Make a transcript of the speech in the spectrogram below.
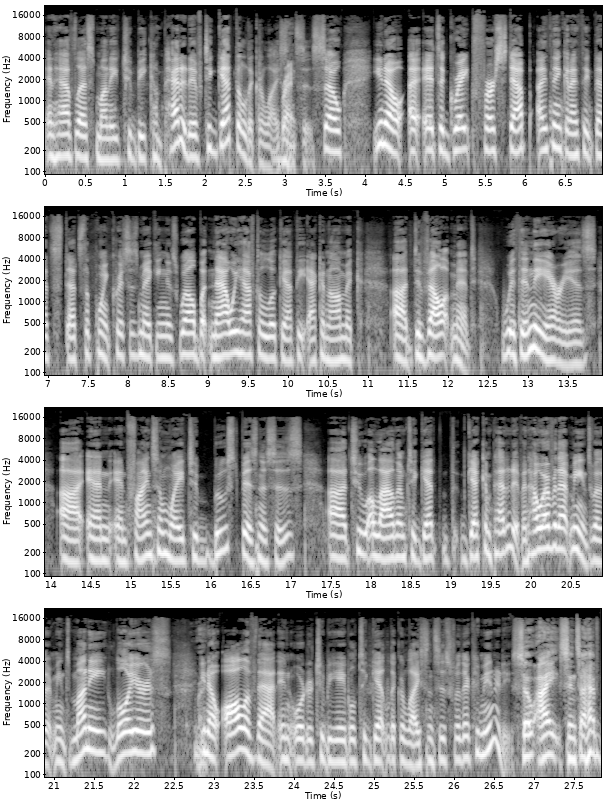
and have less money to be competitive to get the liquor licenses. So, you know, uh, it's a great first step, I think, and I think that's that's the point Chris is making as well. But now we have to look at the economic uh, development within the areas uh, and and find some way to boost businesses uh, to allow them to get get competitive, and however that means, whether it means money, lawyers, you know, all of that, in order to be able to get liquor licenses for their communities. So, I since I have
